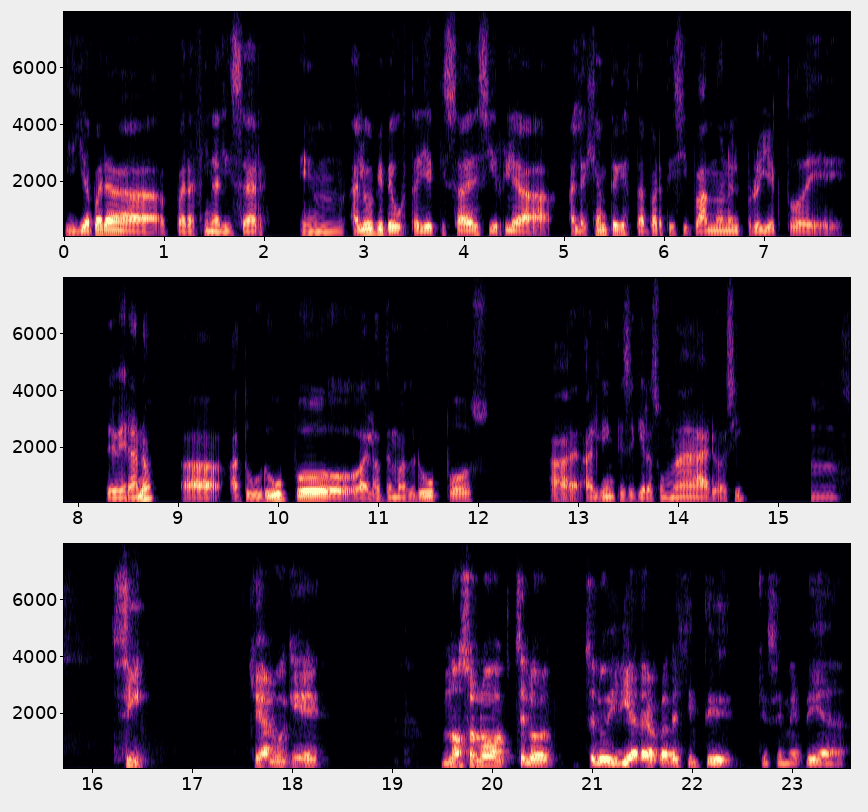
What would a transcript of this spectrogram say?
Y ya para, para finalizar, em, algo que te gustaría quizá decirle a, la gente que está participando en el proyecto de, verano, a, tu grupo o a los demás grupos, a alguien que se quiera sumar o así. Sí, que algo que no solo se lo, se lo diría la verdad a la gente que se mete a,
